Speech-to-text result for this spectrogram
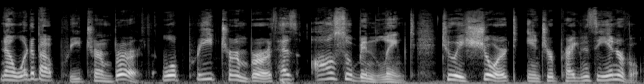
Now, what about preterm birth? Well, preterm birth has also been linked to a short interpregnancy interval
